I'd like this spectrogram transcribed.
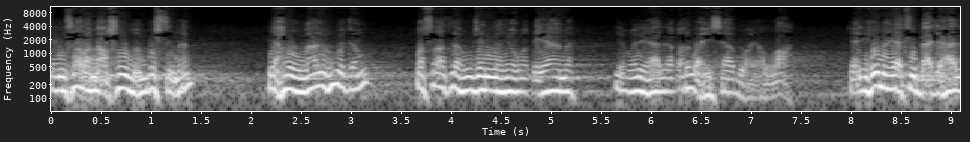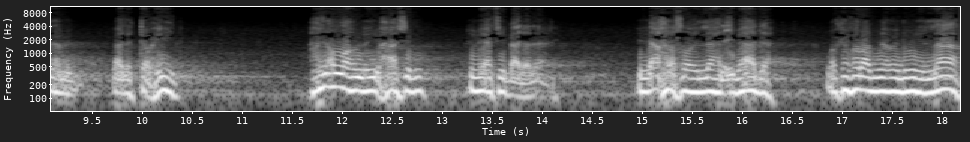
يعني صار معصوما مسلما يحرم ماله ودمه وصارت له جنة يوم القيامة. ولهذا قال وحسابه على الله. يعني فيما يأتي بعد هذا من بعد التوحيد. هذا الله الذي يحاسبه فيما يأتي بعد ذلك. إذا أخلص لله العبادة وكفر بما من دون الله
